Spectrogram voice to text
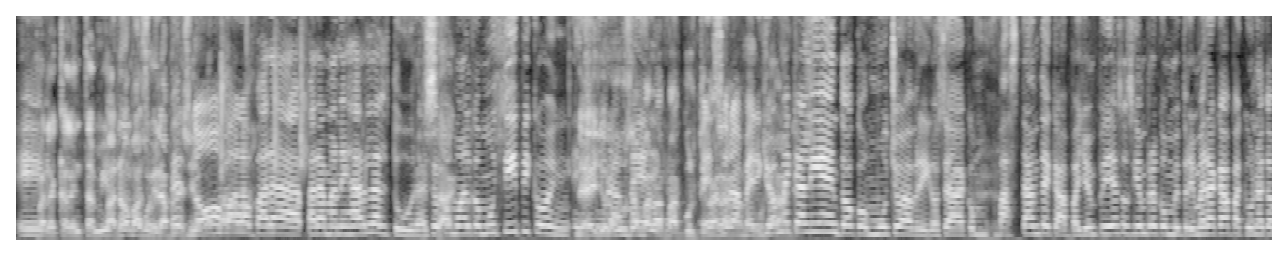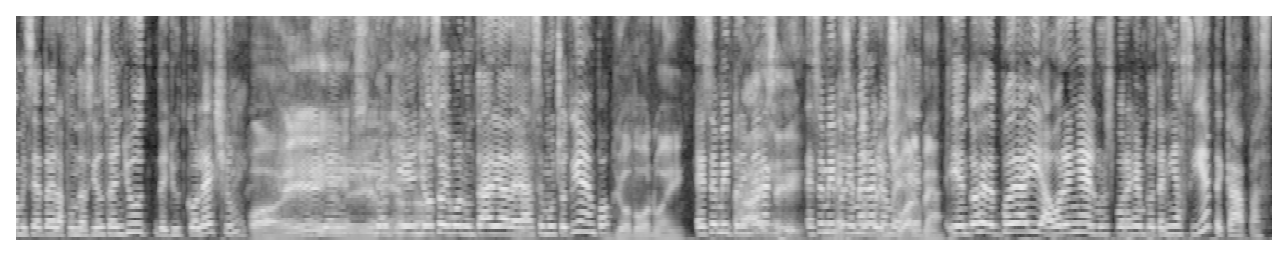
Eh, Para el calentamiento. Para no, del para subir la presión. No. No, para, para manejar la altura. Eso es como algo muy típico en, en De ellos lo usan para, cultivar En Sudamérica. Yo me caliento con mucho abrigo, o sea, con bastante capa. Yo empiezo siempre con mi primera capa, que es una camiseta de la Fundación San Jude, de Jude Collection, de quien yo soy voluntaria de hace mucho tiempo. Yo dono ahí. Esa es mi primera, Ay, sí. esa es mi Esa es primera primera. camiseta. Y entonces después de ahí, ahora en Elbrus, por ejemplo, tenía siete capas.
